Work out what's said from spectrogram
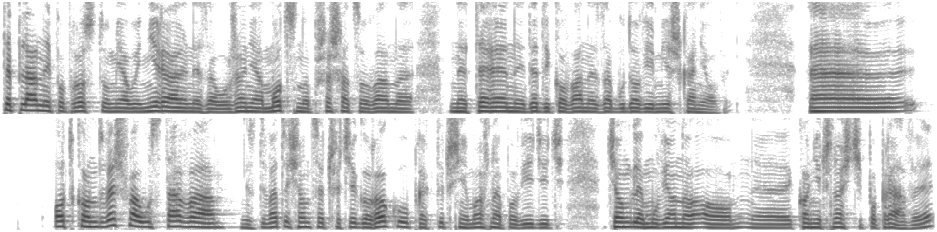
te plany po prostu miały nierealne założenia, mocno przeszacowane tereny dedykowane zabudowie mieszkaniowej. Eee, Odkąd weszła ustawa z 2003 roku, praktycznie można powiedzieć, ciągle mówiono o e, konieczności poprawy.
